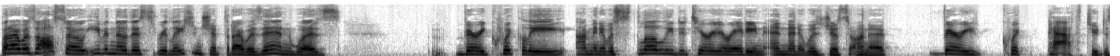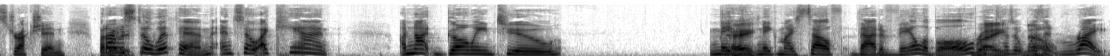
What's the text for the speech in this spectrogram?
But I was also, even though this relationship that I was in was very quickly, I mean, it was slowly deteriorating, and then it was just on a very quick path to destruction. But I was still with him. And so I can't, I'm not going to make Hey. make myself that available Right, because it no. wasn't right.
